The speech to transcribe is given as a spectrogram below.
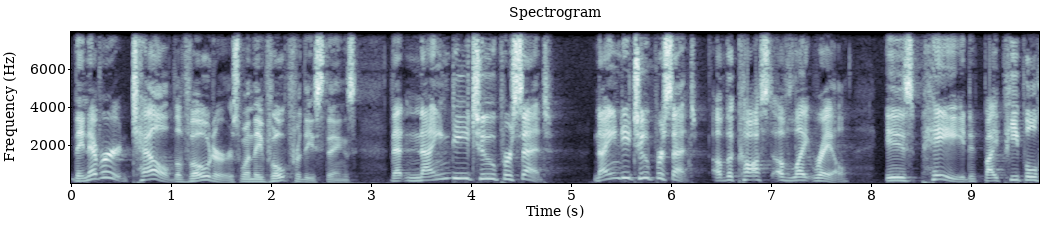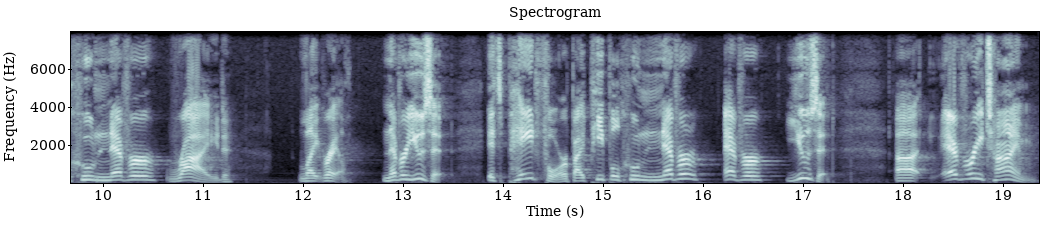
They never tell the voters when they vote for these things that ninety two percent 92% of the cost of light rail is paid by people who never ride light rail, never use it. It's paid for by people who never, ever use it. Uh, every time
